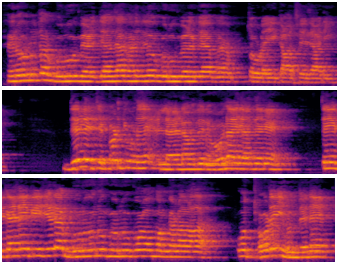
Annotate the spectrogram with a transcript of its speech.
ਫਿਰ ਉਹਨੂੰ ਤਾਂ ਗੁਰੂ ਮਿਲ ਜਾਂਦਾ, ਫਿਰ ਜਦੋਂ ਗੁਰੂ ਮਿਲ ਗਿਆ, ਫਿਰ ਤੋੜਾ ਕਾਸੇਦਾਰੀ। ਜਿਹੜੇ ਚਿੱਪੜ ਚੂਣੇ ਲੈਣ ਆਉਂਦੇ ਨੇ, ਉਹ ਲੈ ਜਾਂਦੇ ਨੇ। ਤੇ ਕਹਿੰਦੇ ਵੀ ਜਿਹੜਾ ਗੁਰੂ ਨੂੰ ਗੁਰੂ ਕੋਲੋਂ ਮੰਗਣ ਵਾਲਾ, ਉਹ ਥੋੜੇ ਹੀ ਹੁੰਦੇ ਨੇ।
